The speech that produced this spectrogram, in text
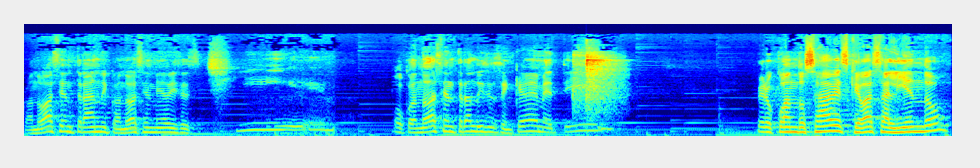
Cuando vas entrando y cuando vas en medio dices. O cuando vas entrando dices, ¿en qué me metí? Pero cuando sabes que vas saliendo,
